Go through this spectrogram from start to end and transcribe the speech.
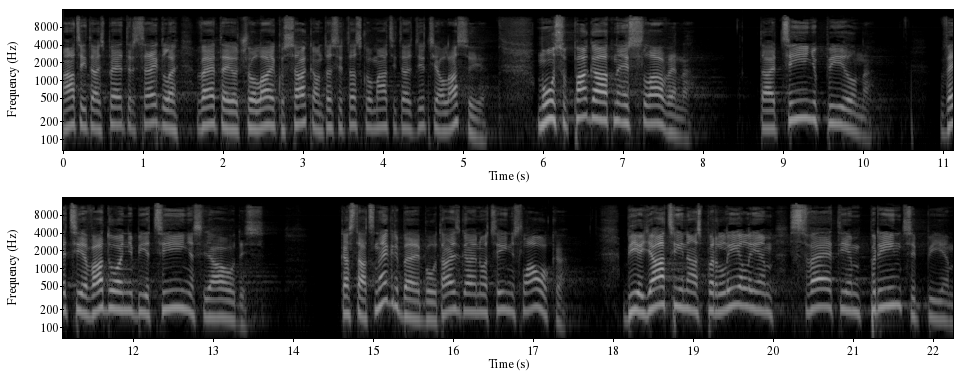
Mācītājs Pēters Egle, vērtējot šo laiku, saka, un tas ir tas, ko mācītājs Girts jau lasīja. Mūsu pagātne ir slavena, tā ir cīņu pilna. Vecie vadoņi bija cīņas ļaudis. Kas tāds negribēja būt, aizgāja no cīņas lauka. Bija jācīnās par lieliem svētiem principiem,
